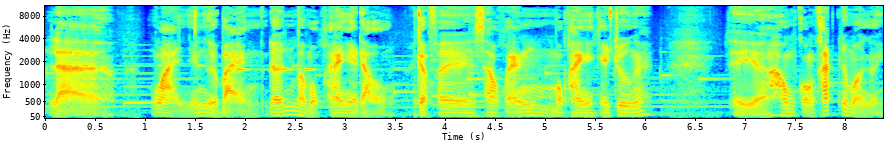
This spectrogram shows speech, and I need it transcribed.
là ngoài những người bạn đến vào một hai ngày đầu cà phê sau khoảng một hai ngày khai trương á thì à, không còn khách nữa mọi người.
